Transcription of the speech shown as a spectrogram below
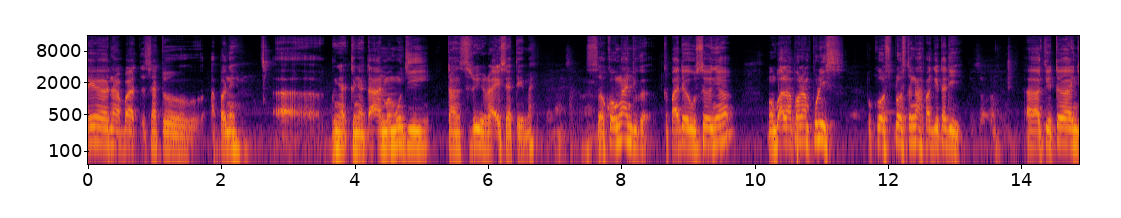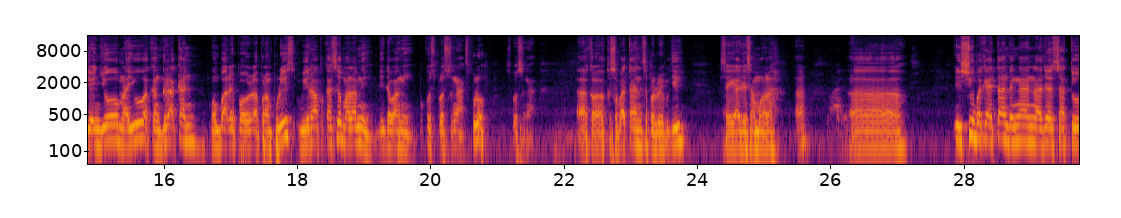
Saya nak buat satu apa ni uh, kenyataan memuji Tan Sri Rais Yatim eh. Sokongan juga kepada usahanya membuat laporan polis pukul 10.30 pagi tadi. Uh, kita NGO-NGO Melayu akan gerakkan membuat lapor, laporan polis Wira Perkasa malam ni di Dawangi pukul 10.30 10 10.30 uh, kalau kesempatan saya boleh pergi saya ada samalah uh, uh, isu berkaitan dengan ada satu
